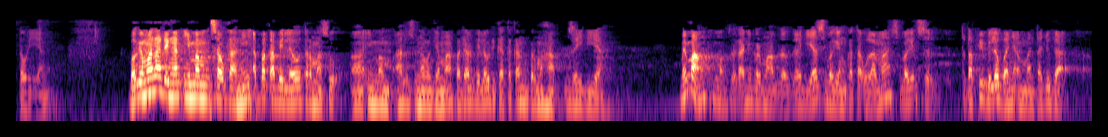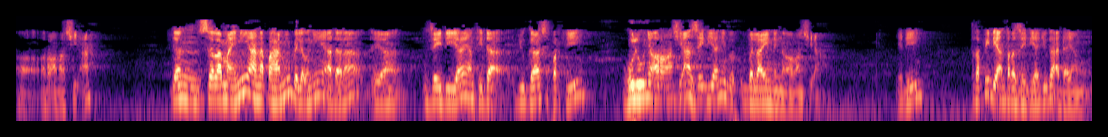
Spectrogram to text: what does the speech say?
Tauriyah. Bagaimana dengan Imam Syaukani? Apakah beliau termasuk uh, Imam Ahlussunnah wal Jamaah padahal beliau dikatakan bermahab Zaidiyah? Memang Imam Syaukani bermahab Zaidiyah sebagian kata ulama, sebagian tetapi beliau banyak membantah juga uh, orang-orang Syiah. Dan selama ini anak pahami beliau ini adalah ya Zaidiyah yang tidak juga seperti hulunya orang Syiah. Zaidiyah ini berlain dengan orang Syiah. Jadi, tetapi di antara Zaidiyah juga ada yang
